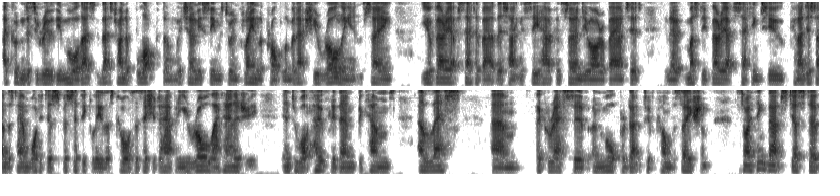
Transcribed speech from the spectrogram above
I couldn't disagree with you more. That's that's trying to block them, which only seems to inflame the problem. But actually rolling it and saying, "You're very upset about this. I can see how concerned you are about it. You know, it must be very upsetting to you. Can I just understand what it is specifically that's caused this issue to happen?" You roll that energy into what hopefully then becomes a less um, aggressive and more productive conversation. So I think that's just a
